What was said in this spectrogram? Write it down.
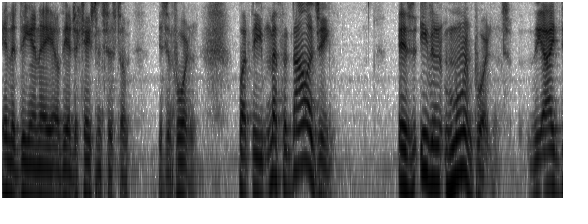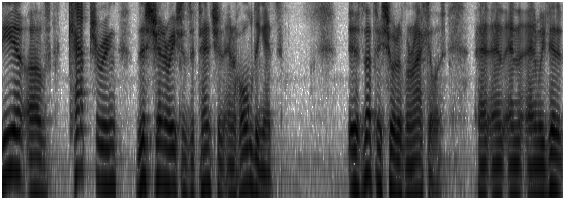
in the DNA of the education system is important, but the methodology is even more important. The idea of capturing this generation's attention and holding it is nothing short of miraculous. And, and, and, and we did it,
